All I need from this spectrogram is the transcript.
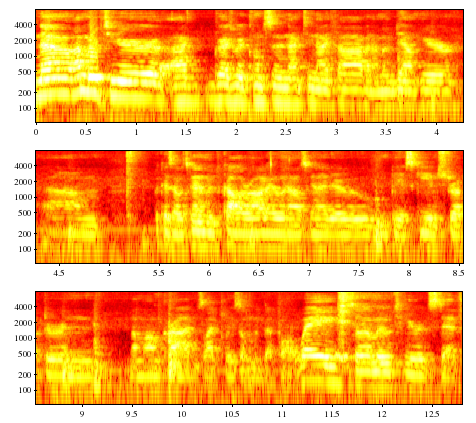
No, I moved here. I graduated Clemson in 1995, and I moved down here um, because I was going to move to Colorado and I was going to go be a ski instructor. And my mom cried and was like, "Please don't move that far away." So I moved here instead.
